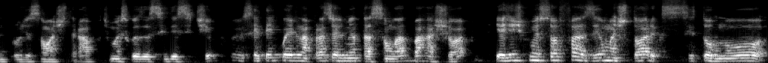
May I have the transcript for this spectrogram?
em projeção astral. Tinha umas coisas assim desse tipo. Eu sentei com ele na praça de alimentação lá do Barra Shopping e a gente começou a fazer uma história que se tornou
